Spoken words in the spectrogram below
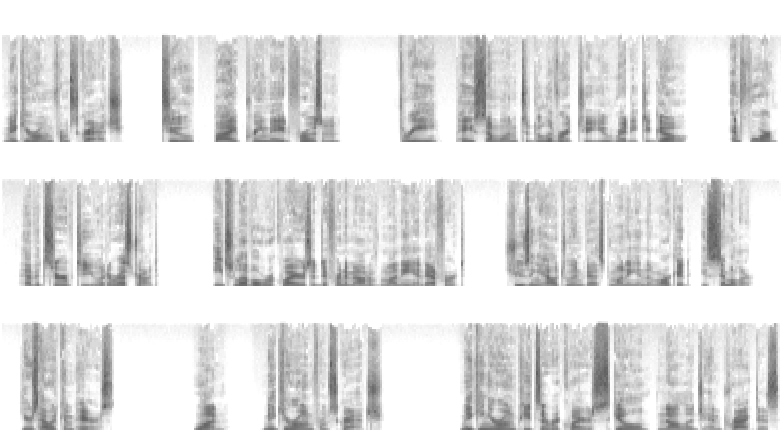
Make your own from scratch. 2. Buy pre made frozen. 3. Pay someone to deliver it to you ready to go. And 4. Have it served to you at a restaurant. Each level requires a different amount of money and effort. Choosing how to invest money in the market is similar. Here's how it compares 1. Make your own from scratch. Making your own pizza requires skill, knowledge, and practice,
